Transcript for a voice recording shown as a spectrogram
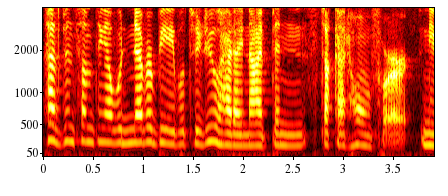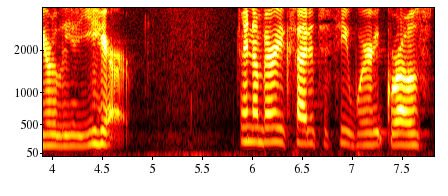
has been something I would never be able to do had I not been stuck at home for nearly a year. And I'm very excited to see where it grows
